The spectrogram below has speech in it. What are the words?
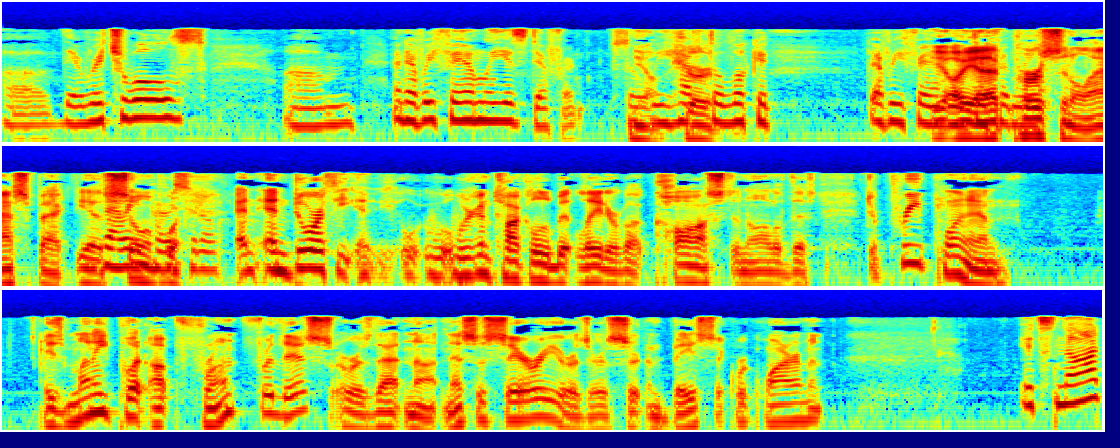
uh, their rituals, um, and every family is different. So Yeah, we have sure. to look at every family Yeah, oh yeah, that personal aspect, yeah, so personal. important. And and Dorothy, uh, we're going to talk a little bit later about cost and all of this. To pre-plan, is money put up front for this, or is that not necessary, or is there a certain basic requirement? It's not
